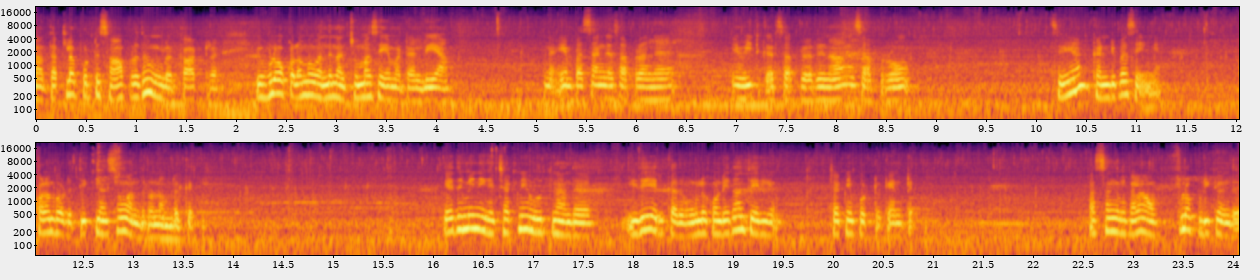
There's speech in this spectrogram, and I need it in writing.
நான் தட்டில் போட்டு சாப்பிட்றதும் உங்களுக்கு காட்டுறேன். இவ்வளோ குழம்பு வந்து நான் சும்மா செய்ய மாட்டேன் இல்லையா? என் பசங்க சாப்பிட்றாங்க. என் வீட்டுக்கார் சாப்பிட்றாரு நாங்கள் சாப்பிட்றோம். சரியா? கண்டிப்பாக செய்யுங்க. குழம்போட திக்னஸும் வந்துடும் நம்மளுக்கு. எதுவுமே நீங்கள் சட்னி ஊற்றின அந்த இதே இருக்காது. உங்களுக்கு கொண்டே தான் தெரியும். சட்னி போட்டிருக்கேன்ட்டு. பசங்களுக்கெல்லாம் அவ்வளோ பிடிக்கும் இந்த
